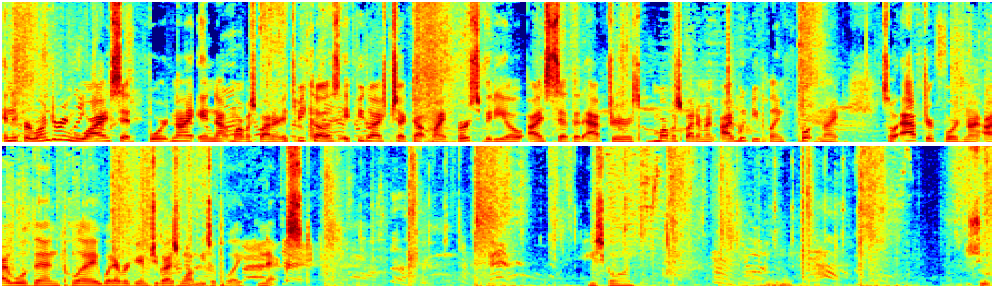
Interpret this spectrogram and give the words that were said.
And if you're wondering why I said Fortnite and not Marvel Spider-Man, it's because if you guys checked out my first video, I said that after Marvel Spider-Man, I would be playing Fortnite. So after Fortnite, I will then play whatever games you guys want me to play next. He's gone. Shoot,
